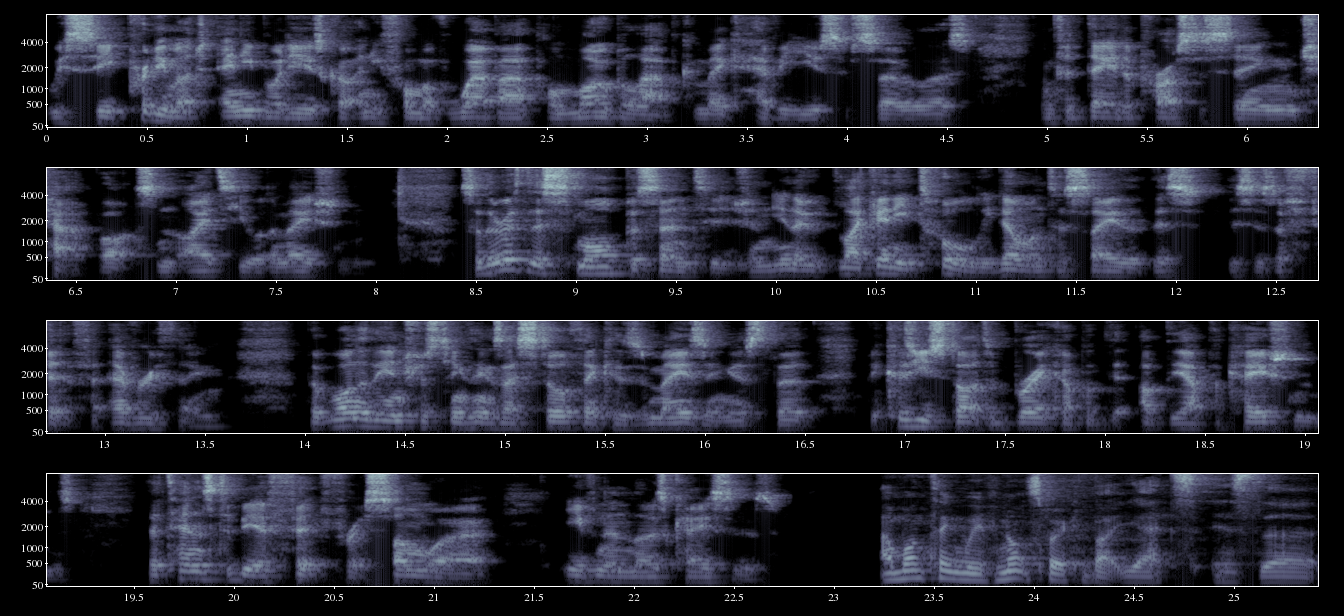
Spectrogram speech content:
we see pretty much anybody who's got any form of web app or mobile app can make heavy use of serverless and for data processing, chatbots, and IT automation. So there is this small percentage, and you know, like any tool, you don't want to say that this this is a fit for everything. But one of the interesting things I still think is amazing is that because you start to break up the, up the applications, there tends to be a fit for it somewhere, even in those cases. And one thing we've not spoken about yet is the,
